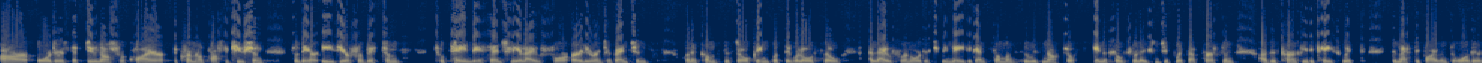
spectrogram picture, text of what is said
are orders that do not require a criminal prosecution, so they are easier for victims to obtain. They essentially allow for earlier interventions when it comes to stalking, but they will also allow for an order to be made against someone who is not just in a close relationship with that person, as is currently the case with domestic violence orders.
